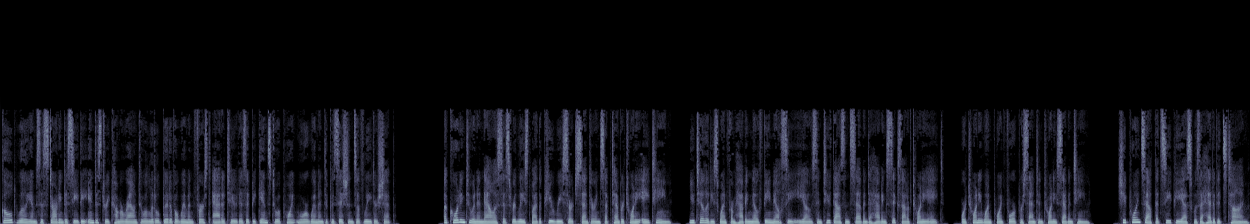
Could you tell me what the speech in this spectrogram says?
Gold Williams is starting to see the industry come around to a little bit of a women first attitude as it begins to appoint more women to positions of leadership. According to an analysis released by the Pew Research Center in September 2018, utilities went from having no female CEOs in 2007 to having 6 out of 28 or 21.4% in 2017. She points out that CPS was ahead of its time,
